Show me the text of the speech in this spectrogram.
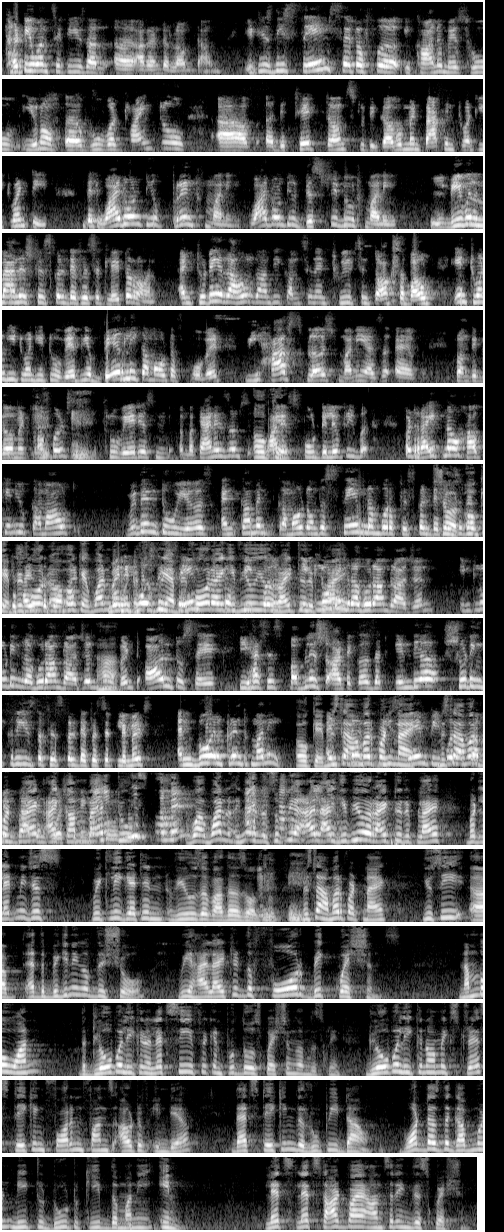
31 cities are, uh, are under lockdown. It is the same set of uh, economists who, you know, uh, who were trying to uh, uh, dictate terms to the government back in 2020 that why don't you print money? Why don't you distribute money? We will manage fiscal deficit later on. And today Rahul Gandhi comes in and tweets and talks about in 2022, where we have barely come out of COVID, we have splurged money as a, uh, from the government coffers through various me- mechanisms. One Okay. is food delivery, but but right now, how can you come out within two years and come and come out on the same number of fiscal deficit? Sure, okay, before- the government okay, one when moment, it was the Supriya, same before I of give you your right to including reply- Raghuram Rajan, including Raghuram Rajan, Huh. who went on to say he has his published articles that India should increase the fiscal deficit limits and go and print money. Okay, And Mr. today, Amar Patnaik. Mr. are Amar Patnaik, I come back to one. one no, no, Supriya, I'll, I'll give you a right to reply, but let me just quickly get in views of others also. Mr. Amar Patnaik, you see, uh, at the beginning of the show, we highlighted the four big questions. Number one, the global economic. Let's see if we can put those questions on the screen. Global economic stress taking foreign funds out of India. That's taking the rupee down. What does the government need to do to keep the money in? Let's let's start by answering this question.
